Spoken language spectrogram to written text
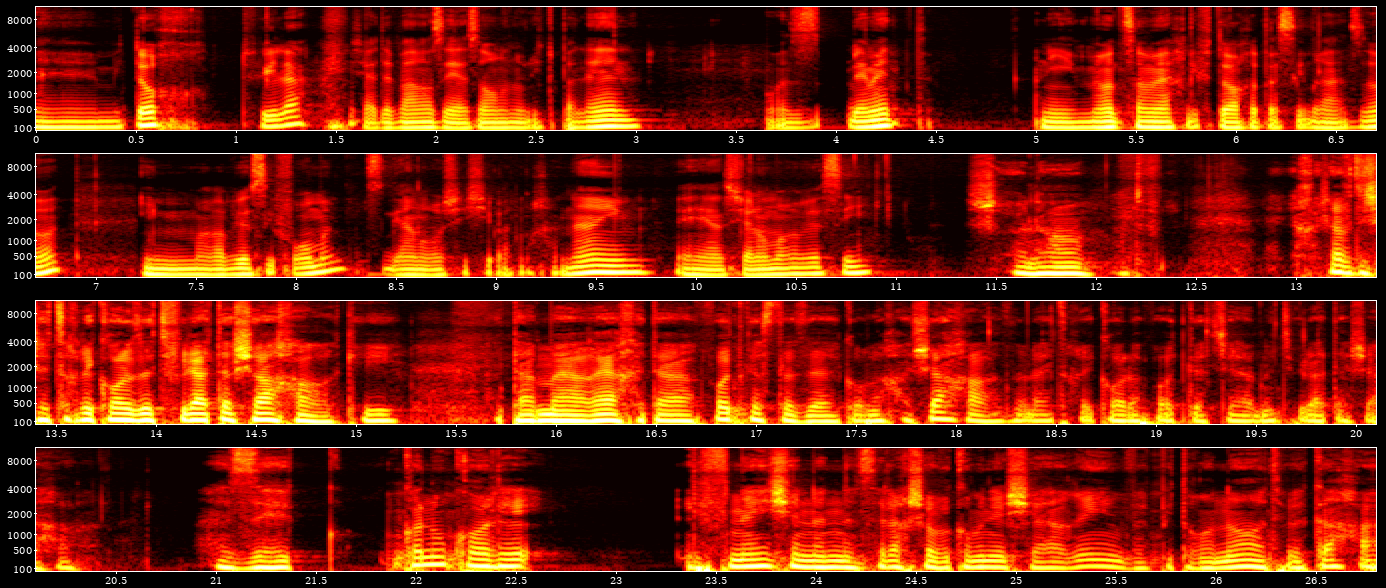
אה, מתוך תפילה, שהדבר הזה יעזור לנו להתפלל. אז באמת, אני מאוד שמח לפתוח את הסדרה הזאת עם הרב יוסי פרומן, סגן ראש ישיבת מחניים. אה, אז שלום הרב יוסי. שלום. חשבתי שצריך לקרוא לזה תפילת השחר, כי אתה מארח את הפודקאסט הזה, קוראים לך שחר, אז אולי צריך לקרוא לפודקאסט שלנו תפילת השחר. אז אה, קודם כל, לפני שננסה לחשוב על כל מיני שערים ופתרונות וככה,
